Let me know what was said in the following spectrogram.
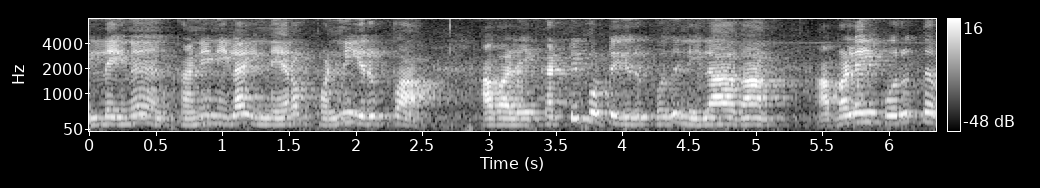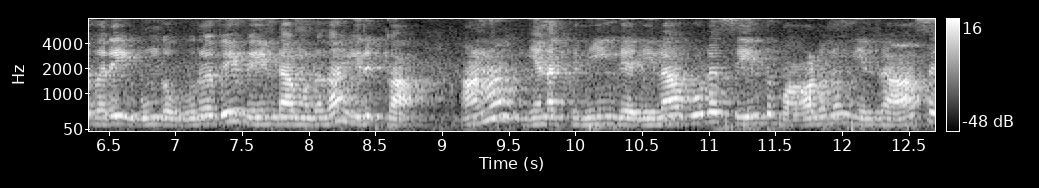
இல்லைன்னு கணினிலா இந்நேரம் பண்ணி இருப்பா. அவளை கட்டி போட்டு இருப்பது நிலாதான். அவளை பொறுத்தவரை உங்கள் உறவே வேண்டாம்னு தான் இருக்கா. ஆனால் எனக்கு நீங்கள் நிலா கூட சேர்ந்து வாழணும் என்ற ஆசை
